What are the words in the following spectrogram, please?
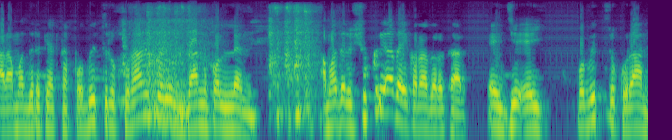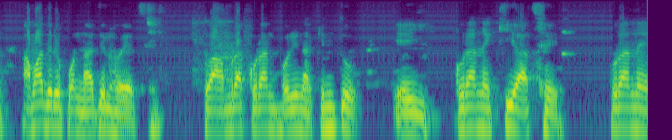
আর আমাদেরকে একটা পবিত্র কোরআন শরীফ দান করলেন, আমাদের শুক্রিয়া আদায় করা দরকার এই যে এই পবিত্র কোরআন আমাদের উপর নাজিল হয়েছে। তো আমরা কোরআন পড়ি না, কিন্তু এই কোরআনে কি আছে? কোরআনে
